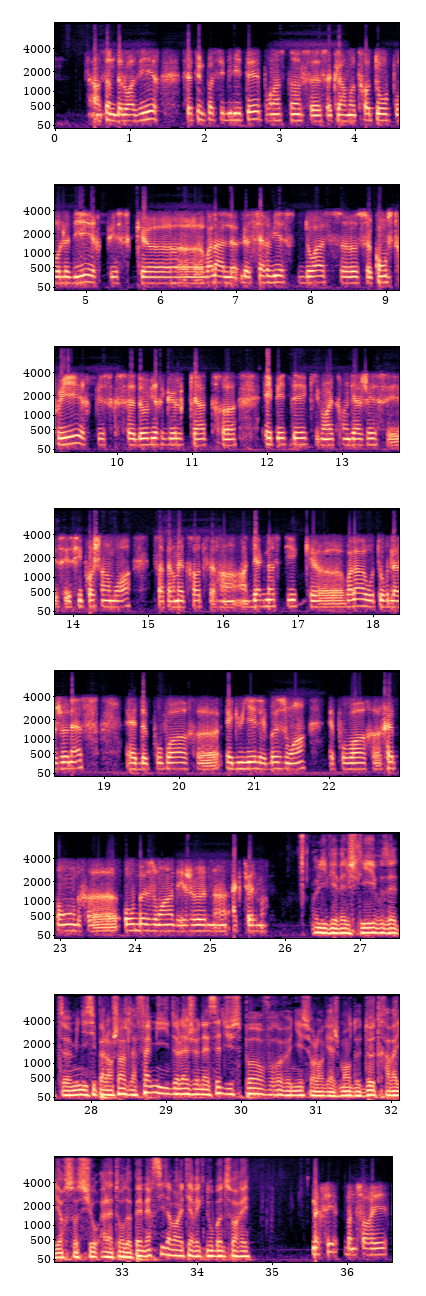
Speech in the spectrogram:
un centre de loisirs. C'est une possibilité. Pour l'instant, c'est clairement trop tôt pour le dire, puisque euh, voilà, le, le, service doit se, se construire, puisque c'est 2,4 EPT qui vont être engagés ces, ces, six prochains mois. Ça permettra de faire un, un diagnostic, euh, voilà, autour de la jeunesse et de pouvoir euh, aiguiller les besoins et pouvoir répondre euh, aux besoins des jeunes actuellement. Olivier Velchli, vous êtes municipal en charge de la famille, de la jeunesse et du sport. Vous reveniez sur l'engagement de deux travailleurs sociaux à la Tour de Paix. Merci d'avoir été avec nous. Bonne soirée. Merci. Bonne soirée.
